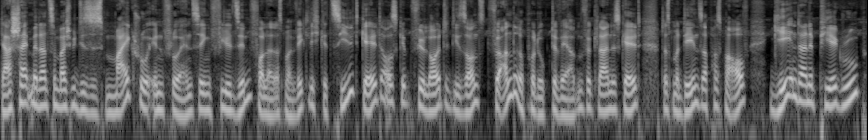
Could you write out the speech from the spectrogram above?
Da scheint mir dann zum Beispiel dieses Micro-Influencing viel sinnvoller, dass man wirklich gezielt gezielt Geld ausgibt für Leute, die sonst für andere Produkte werben, für kleines Geld, dass man denen sagt, pass mal auf, geh in deine Peer Group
